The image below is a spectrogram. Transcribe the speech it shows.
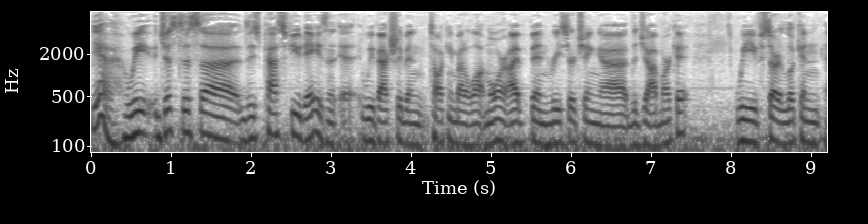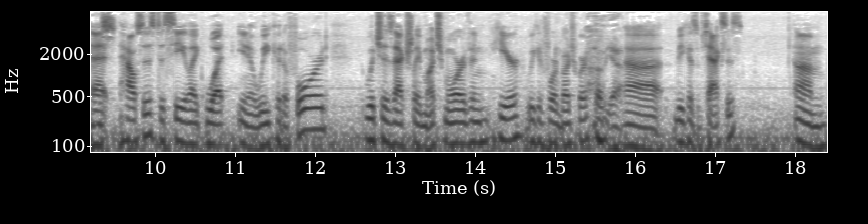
Yeah, we just this uh, these past few days, uh, we've actually been talking about a lot more. I've been researching uh, the job market. We've started looking Nice. at houses to see like what you know we could afford, which is actually much more than here. We could afford much more. Oh, yeah. uh, because of taxes. Um,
